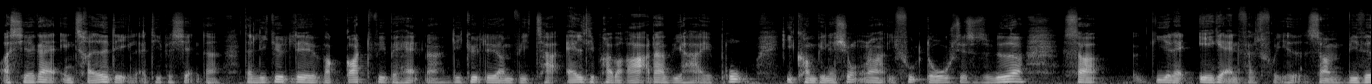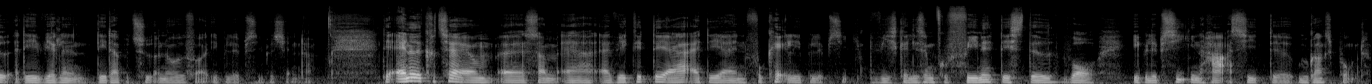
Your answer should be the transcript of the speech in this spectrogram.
og cirka en tredjedel af de patienter, der ligegyldigt hvor godt vi behandler, ligegyldigt om vi tager alle de præparater, vi har i brug i kombinationer i fuld dosis osv., så giver det ikke anfaldsfrihed, som vi ved, at det er virkelig det, der betyder noget for epilepsipatienter. Det andet kriterium, øh, som er, er vigtigt, det er, at det er en fokal epilepsi. Vi skal ligesom kunne finde det sted, hvor epilepsien har sit øh, udgangspunkt.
